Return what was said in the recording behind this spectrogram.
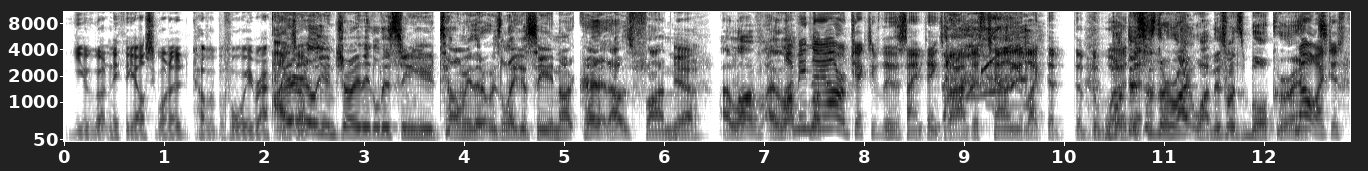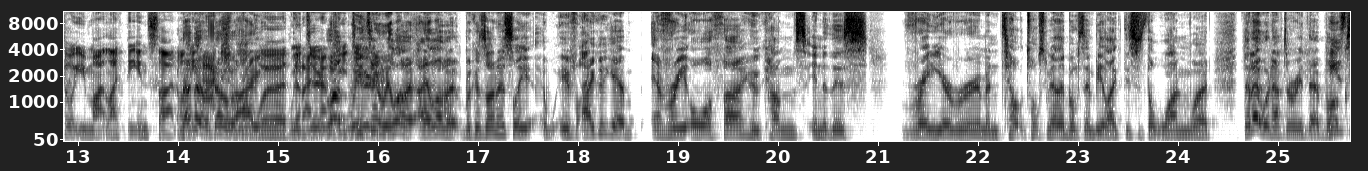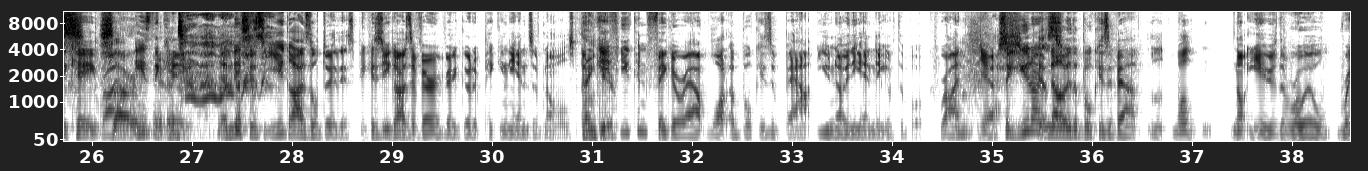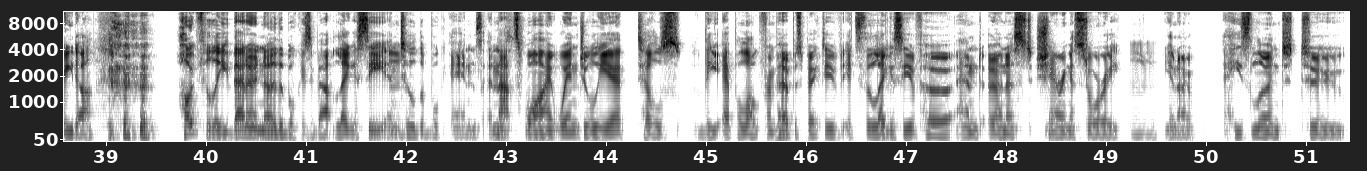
you got anything else you want to cover before we wrap I things up? really enjoyed listening to you tell me that it was legacy and not credit. That was fun. Yeah. I love. I love. I mean, look, they are objectively the same things, but I'm just telling you, like the the, the word. But this that- is the right one. This one's more correct. No, I just thought you might like the insight on No, the no, no, actual I- word we that do. I have. Look, we we, do. do. We love it. I love it because honestly, if I could get every author who comes into this radio room and tell, talks to me about their books and be like, "This is the one word," then I wouldn't have to read their Here's books. the key, right? So- Here's the key. and this is, you guys will do this because you guys are very, very good at picking the ends of novels. But Thank you. If you can figure out what a book is about, you know the ending of the book, right? Mm. Yes. So you don't Yes. know the book is about, well, not you, the royal reader. Hopefully, they don't know the book is about legacy mm. until the book ends. And that's why when Juliet tells the epilogue from her perspective, it's the legacy of her and Ernest sharing a story. Mm. You know, he's learned to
